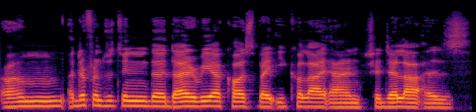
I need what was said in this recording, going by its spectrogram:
Um, a difference between the diarrhea caused by E. coli and Shigella is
